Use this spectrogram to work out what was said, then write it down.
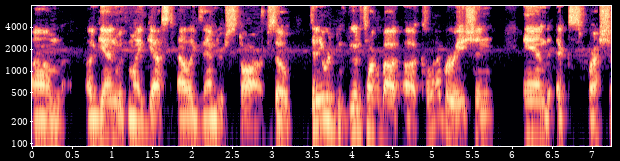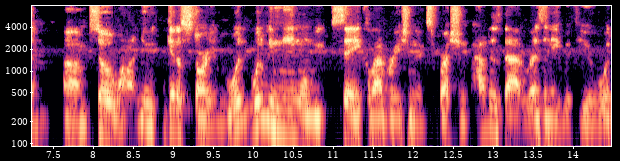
Um, again with my guest Alexander Starr. So today we're going to talk about uh, collaboration and expression. Um, so why don't you get us started? What what do we mean when we say collaboration and expression? How does that resonate with you? What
